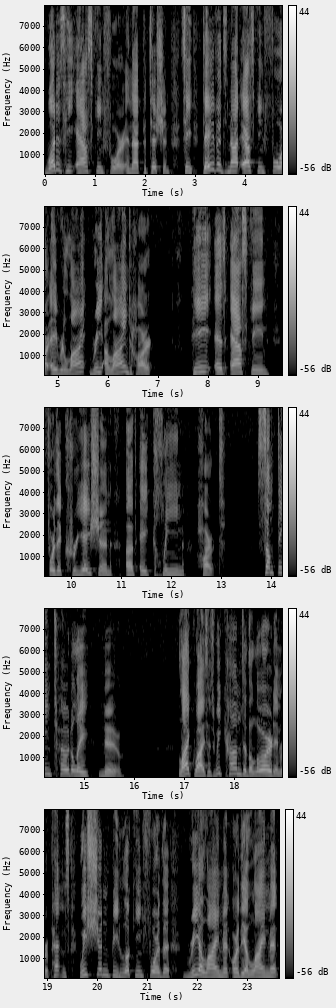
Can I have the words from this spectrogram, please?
What is he asking for in that petition? See, David's not asking for a realigned heart, he is asking for the creation of a clean heart, something totally new. Likewise, as we come to the Lord in repentance, we shouldn't be looking for the realignment or the alignment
